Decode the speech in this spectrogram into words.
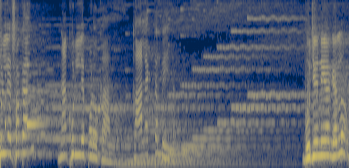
খুললে সকাল, না খুললে পরকাল। কাল কাল একটা পেয়ে যাবে। বুঝে নেওয়া গেল?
